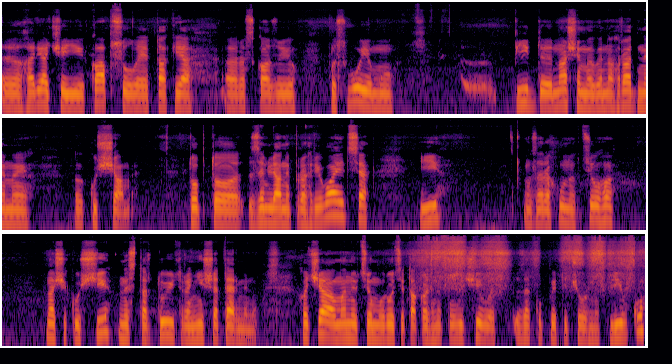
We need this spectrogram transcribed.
гарячої капсули, так я е, розказую по-своєму, е, під нашими виноградними е, кущами. Тобто земля не прогрівається і за рахунок цього наші кущі не стартують раніше терміну. Хоча в мене в цьому році також не вийшло закупити чорну плівку.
